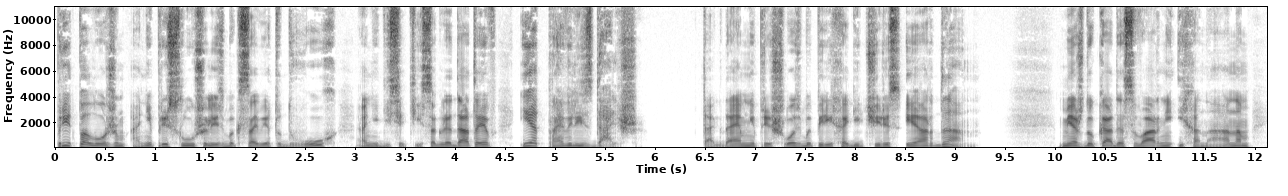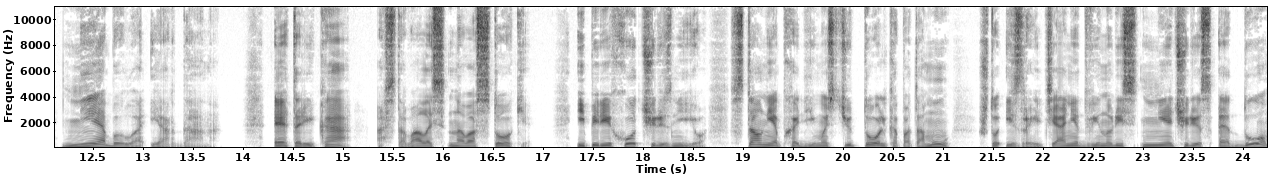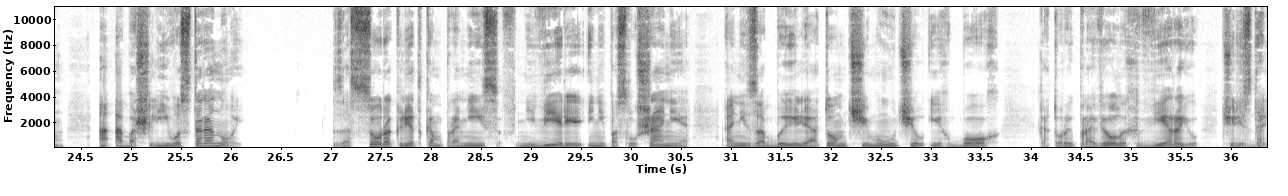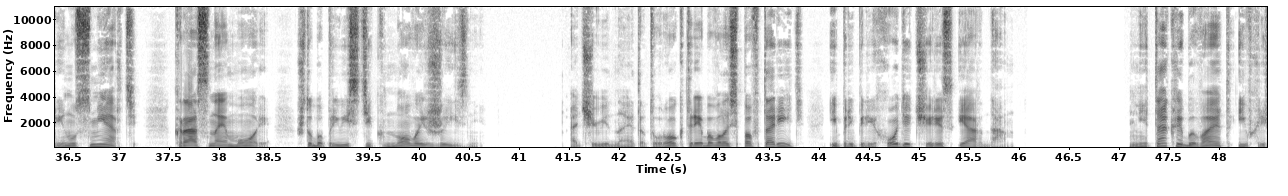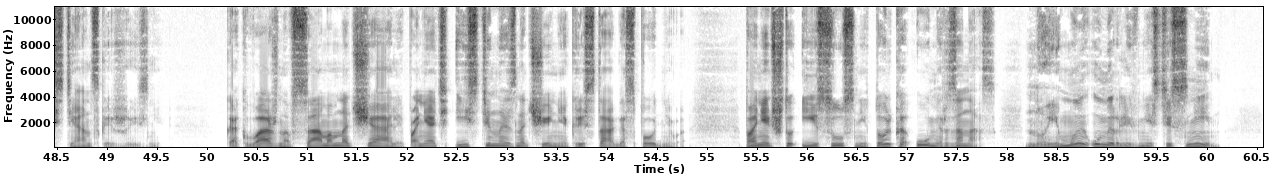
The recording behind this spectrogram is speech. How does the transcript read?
Предположим, они прислушались бы к совету двух, а не десяти соглядатаев и отправились дальше. Тогда им не пришлось бы переходить через Иордан. Между Кадес-Варни и Ханааном не было Иордана. Эта река оставалась на востоке, и переход через нее стал необходимостью только потому, что израильтяне двинулись не через Эдом, а обошли его стороной. За 40 лет компромиссов, неверия и непослушания они забыли о том, чему учил их Бог, который провел их верою через долину смерти, Красное море, чтобы привести к новой жизни. Очевидно, этот урок требовалось повторить и при переходе через Иордан. Не так ли бывает и в христианской жизни? Как важно в самом начале понять истинное значение креста Господнего, понять, что Иисус не только умер за нас, но и мы умерли вместе с Ним,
